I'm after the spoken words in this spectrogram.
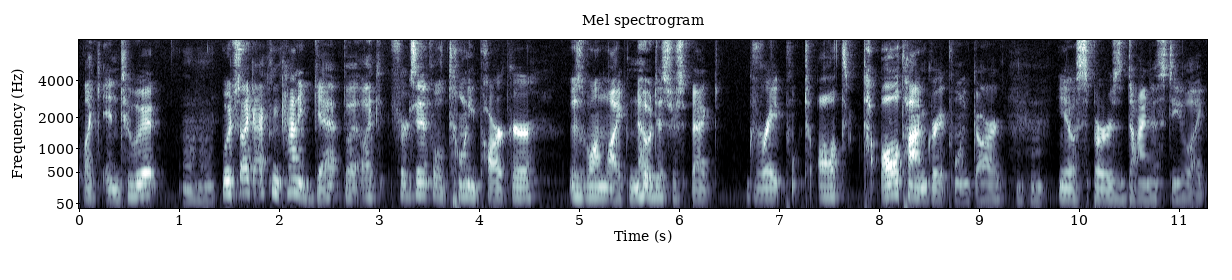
like into it, Mhm. which like I can kind of get. But like for example, Tony Parker is one like no disrespect, great po- to all all time great point guard. Mhm. You know Spurs dynasty like.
